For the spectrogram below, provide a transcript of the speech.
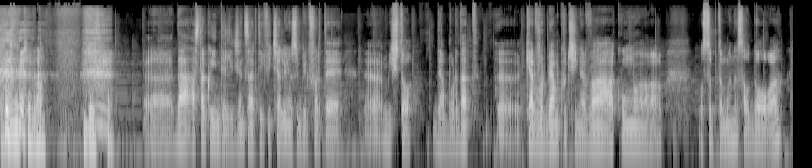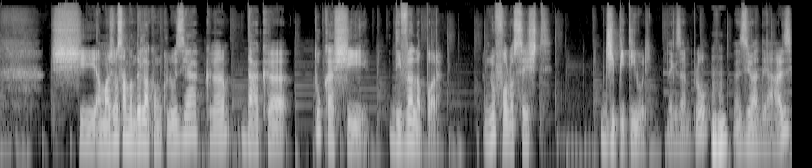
Spune ceva despre. Uh, da, asta cu inteligența artificială e un subiect foarte uh, mișto de abordat. Uh, chiar vorbeam cu cineva acum uh, o săptămână sau două și am ajuns amândoi la concluzia că dacă tu ca și developer nu folosești GPT-uri, de exemplu, uh-huh. în ziua de azi,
